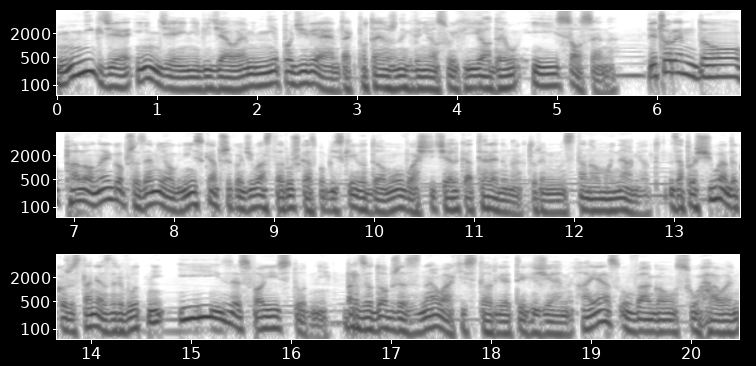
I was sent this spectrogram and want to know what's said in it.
Nigdzie indziej nie widziałem, nie podziwiałem tak potężnych, wyniosłych jodeł i sosen. Wieczorem do palonego przeze mnie ogniska przychodziła staruszka z pobliskiego domu, właścicielka terenu, na którym stanął mój namiot. Zaprosiła do korzystania z rywutni i ze swojej studni. Bardzo dobrze znała historię tych ziem, a ja z uwagą słuchałem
